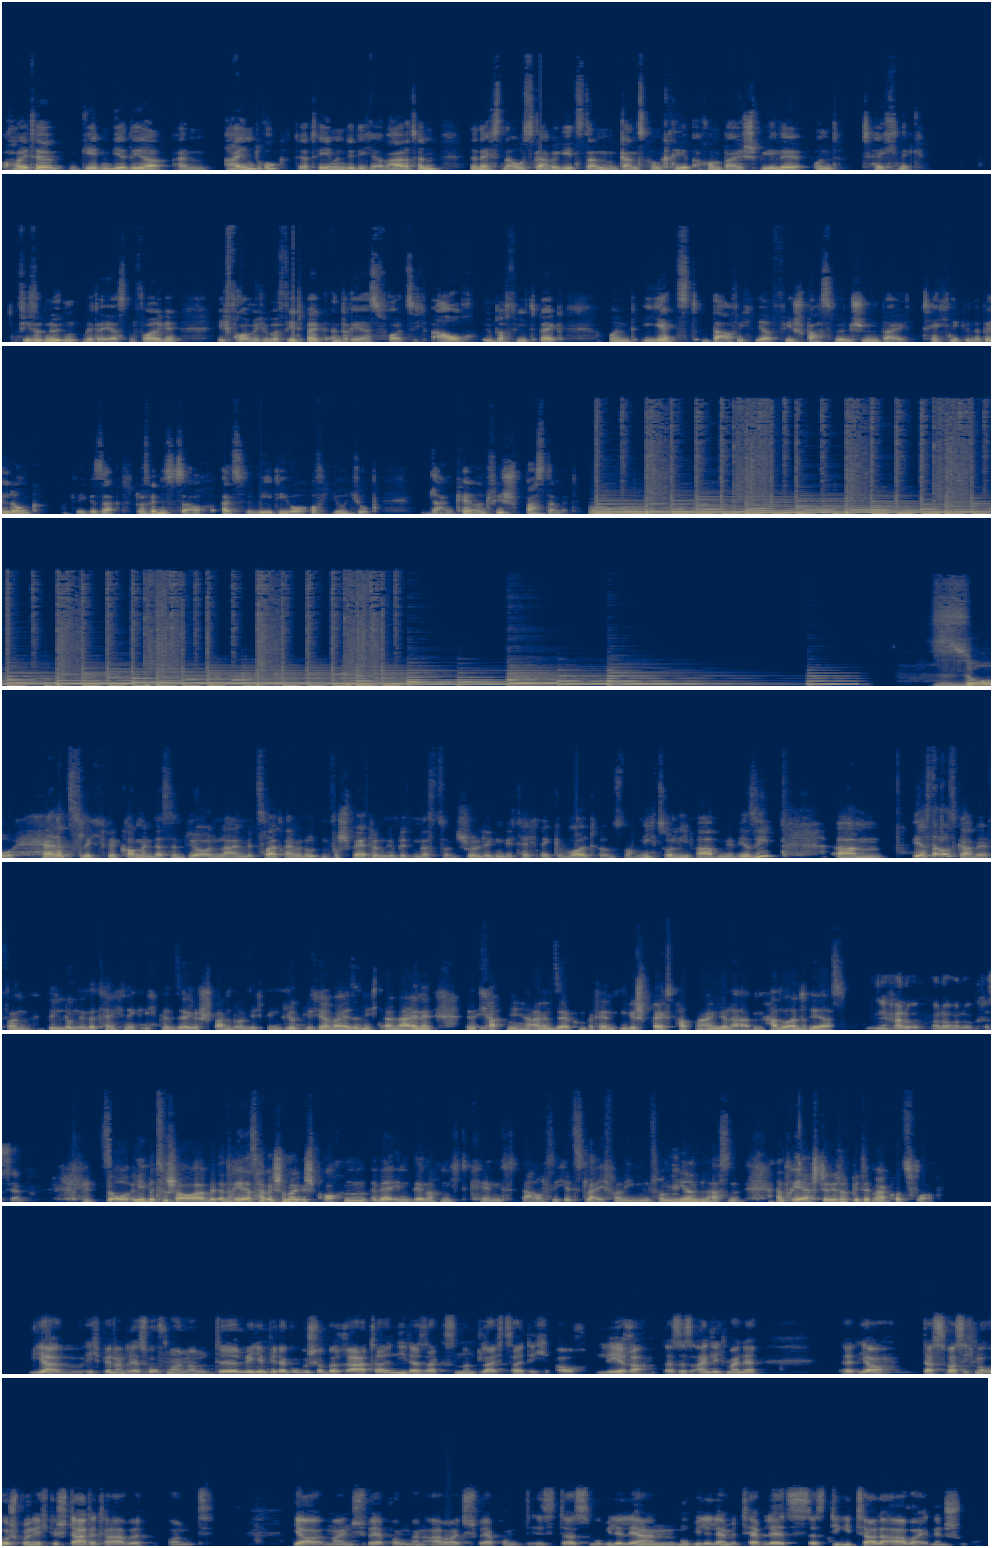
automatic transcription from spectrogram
Heute geben wir dir einen Eindruck der Themen, die dich erwarten. In der nächsten Ausgabe geht es dann ganz konkret auch um Beispiele und Technik. Viel Vergnügen mit der ersten Folge. Ich freue mich über Feedback. Andreas freut sich auch über Feedback. Und jetzt darf ich dir viel Spaß wünschen bei Technik in der Bildung. Und wie gesagt, du findest es auch als Video auf YouTube. Danke und viel Spaß damit. So, herzlich willkommen. Das sind wir online mit zwei, drei Minuten Verspätung. Wir bitten das zu entschuldigen. Die Technik wollte uns noch nicht so lieb haben wie wir sie. Ähm, erste Ausgabe von Bildung in der Technik. Ich bin sehr gespannt und ich bin glücklicherweise nicht alleine, denn ich habe mir hier einen sehr kompetenten Gesprächspartner eingeladen. Hallo Andreas. Ja, hallo, hallo, hallo Christian. So, liebe Zuschauer, mit Andreas habe ich schon mal gesprochen. Wer ihn dennoch nicht kennt, darf sich jetzt gleich von ihm informieren lassen. Andreas, stell dir doch bitte mal kurz vor. Ja, ich bin Andreas Hofmann und äh, medienpädagogischer Berater in Niedersachsen und gleichzeitig auch Lehrer. Das ist eigentlich meine, äh, ja, das, was ich mal ursprünglich gestartet habe. Und ja, mein Schwerpunkt, mein Arbeitsschwerpunkt ist das mobile Lernen, mobile Lernen mit Tablets, das digitale Arbeiten in Schule.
